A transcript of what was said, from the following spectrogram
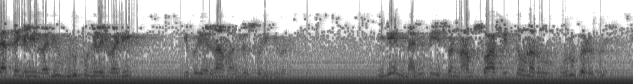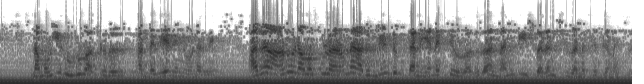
தசைகளில் வலி உறுப்புகளில் வலி இப்படி எல்லாம் வந்து சுருங்கிவிடும் இதே நந்தீஸ்வரன் நாம் சுவாசித்த உணர்வு உருகிறது. நம்ம உயிர் உருவாக்குறது அந்த வேதனை உணர்வை. அது அணு நமக்குள்ள அது மீண்டும் தன் இனத்தை உருவாக்குதான். நந்தீஸ்வரன் சிவனுக்கு கணக்கு.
